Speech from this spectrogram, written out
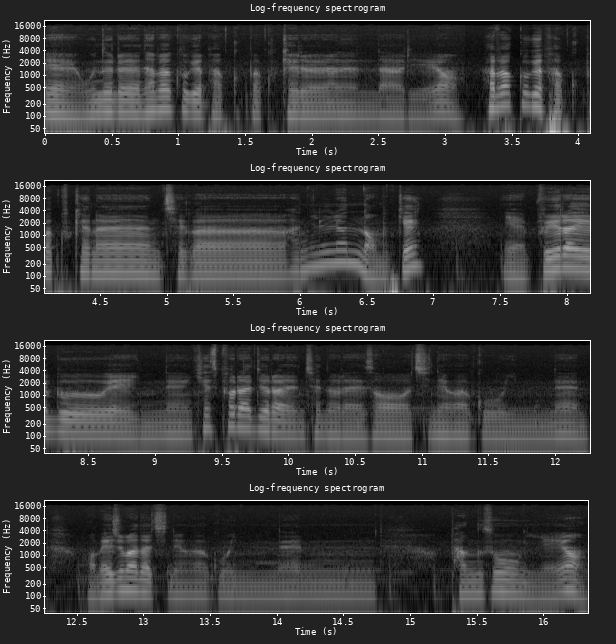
예, 오늘은 하박국의 박국박국회를 하는 날이에요. 하박국의 박국박국회는 제가 한 1년 넘게 예, V LIVE에 있는 캐스퍼 라디오라는 채널에서 진행하고 있는 어, 매주마다 진행하고 있는 방송이에요.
